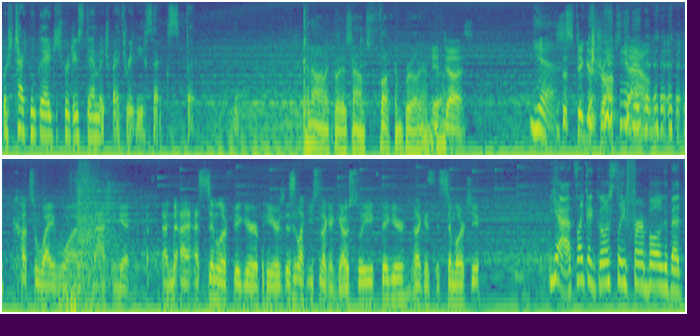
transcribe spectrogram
which technically I just reduced damage by 3d6, but Canonically, it sounds fucking brilliant. It though. does. Yeah. So this figure drops down, cuts away one, smashing it. A, a- a similar figure appears. Is it like you said, like a ghostly figure? Like it's, it's similar to you? yeah, it's like a ghostly furbolg that's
